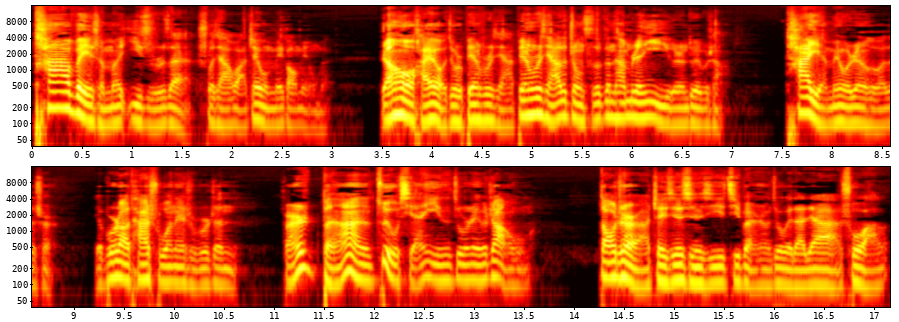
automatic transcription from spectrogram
他为什么一直在说瞎话？这我没搞明白。然后还有就是蝙蝠侠，蝙蝠侠的证词跟他们任意一个人对不上，他也没有任何的事儿，也不知道他说那是不是真的。反正本案最有嫌疑的就是那个丈夫嘛。到这儿啊，这些信息基本上就给大家说完了。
